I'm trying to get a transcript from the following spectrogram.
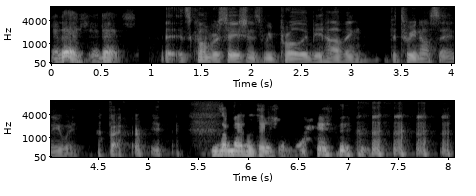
it is. It is. It's conversations we'd probably be having between us anyway about everything. It's a meditation.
